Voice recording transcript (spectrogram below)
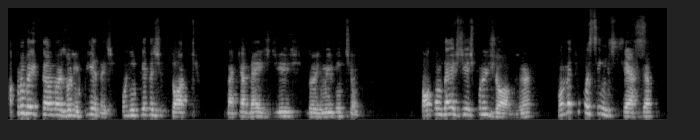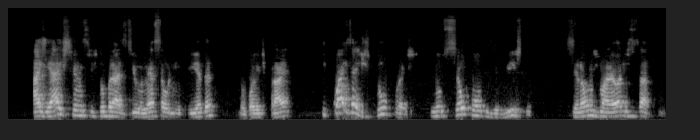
Aproveitando as Olimpíadas, Olimpíadas de Tóquio, daqui a 10 dias, 2021. Faltam 10 dias para os Jogos, né? Como é que você enxerga as reais chances do Brasil nessa Olimpíada, no vôlei de praia, e quais as duplas, no seu ponto de vista, serão os maiores desafios?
